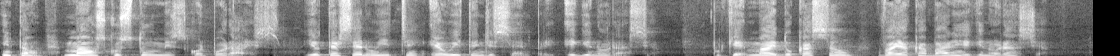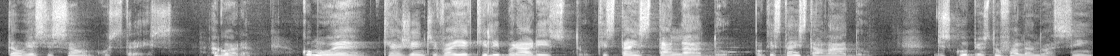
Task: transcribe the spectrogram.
Então, maus costumes corporais. E o terceiro item é o item de sempre: ignorância. Porque má educação vai acabar em ignorância. Então, esses são os três. Agora, como é que a gente vai equilibrar isto que está instalado? Porque está instalado Desculpe, eu estou falando assim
